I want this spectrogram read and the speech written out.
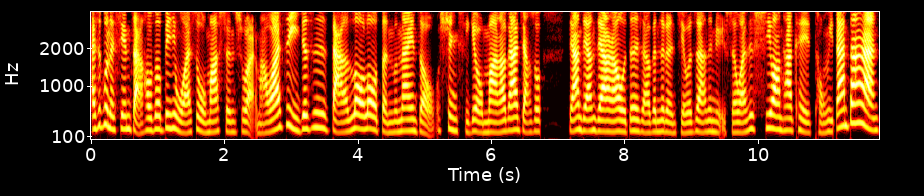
还是不能先斩后奏，毕竟我还是我妈生出来嘛，我还自己就是打了漏漏等的那一种讯息给我妈，然后跟她讲说怎样怎样怎样，然后我真的想要跟这个人结婚，虽然是女生，我还是希望她可以同意。但当然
